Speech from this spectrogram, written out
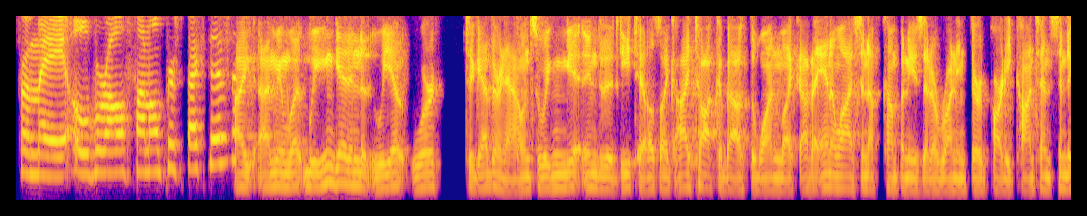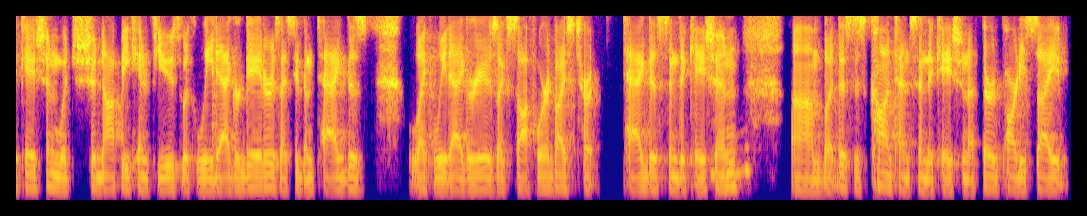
From a overall funnel perspective? I, I mean, what we can get into, we uh, we're together now. And so we can get into the details. Like I talk about the one, like I've analyzed enough companies that are running third party content syndication, which should not be confused with lead aggregators. I see them tagged as like lead aggregators, like software advice ter- tagged as syndication. Mm-hmm. Um, but this is content syndication. A third party site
